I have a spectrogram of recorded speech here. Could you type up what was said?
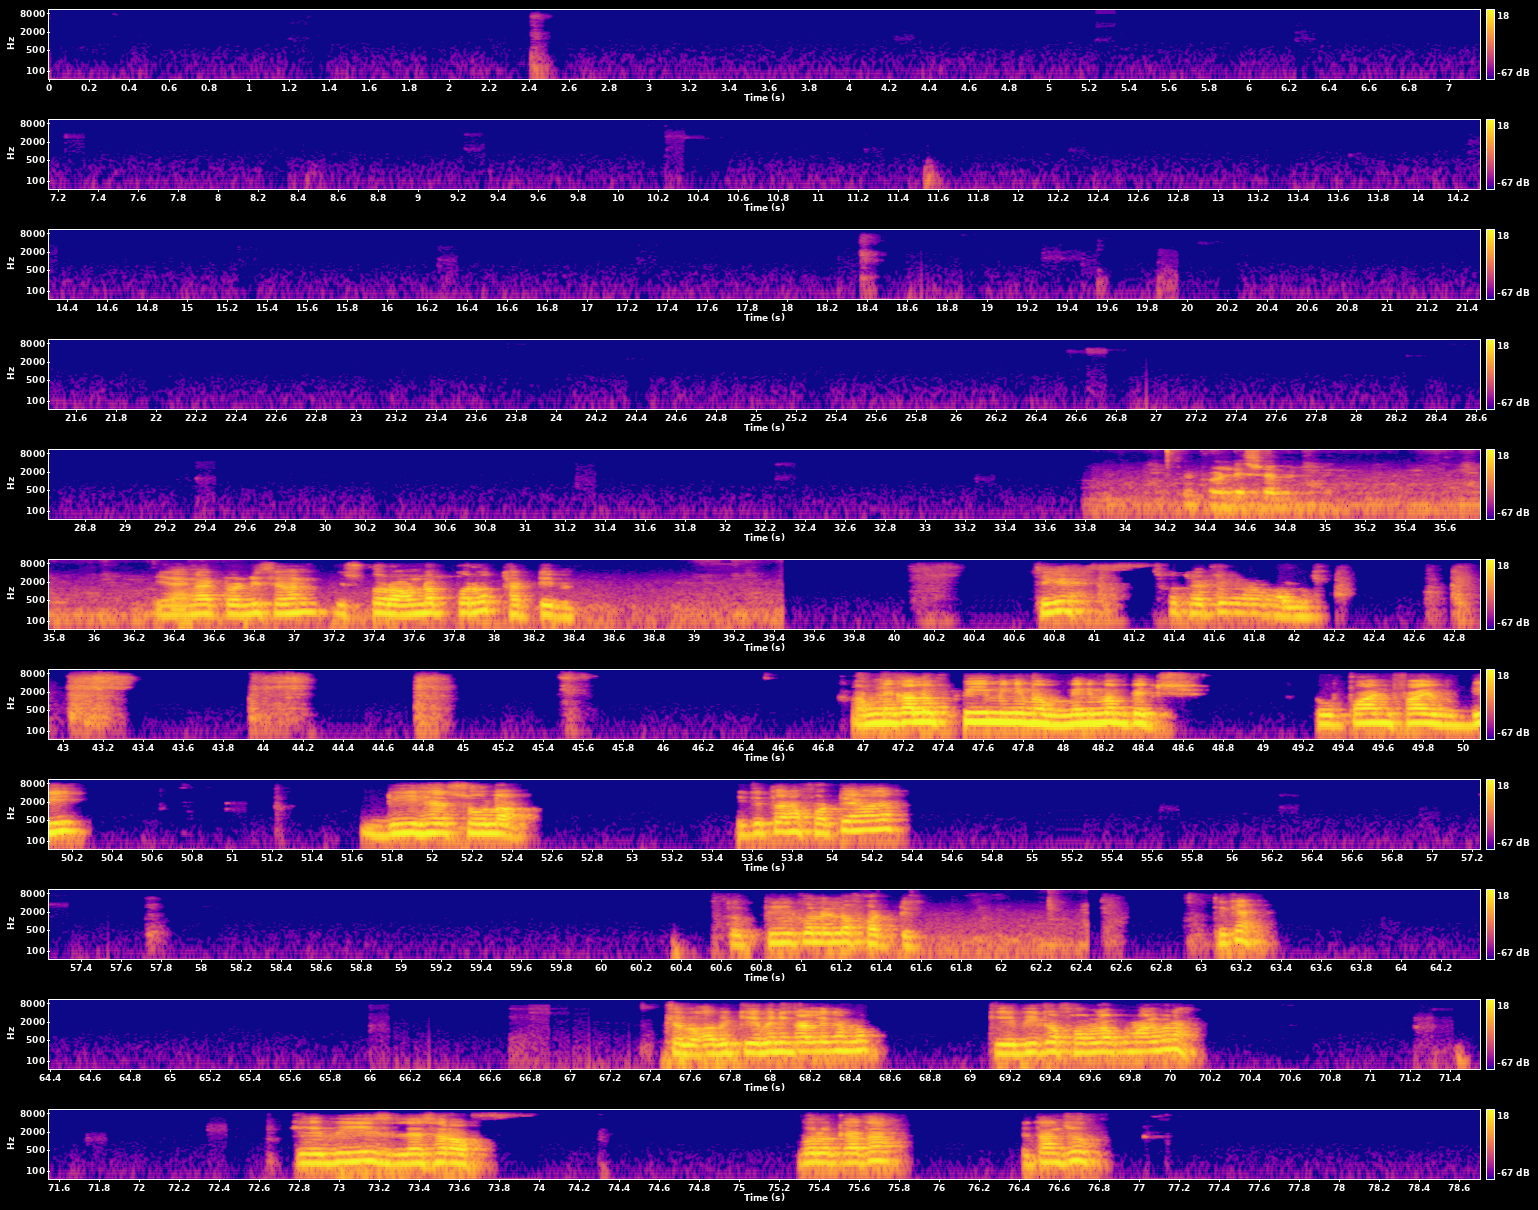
ट्वेंटी सेवन ये आएगा ट्वेंटी सेवन इसको राउंड अप करो थर्टी पे ठीक है? इसको थर्टी में कर। लो अब निकालो P minimum minimum pitch two point five D D है सोलह। ये कितना फोर्टी आएगा? तो पी को ले लो फोर्टी ठीक है? चलो अभी केबी निकाल लेंगे हम लोग। केबी का फॉर्मूला आपको मालूम है ना? केबी इज़ लेसर ऑफ़ बोलो क्या था? हितांशु?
